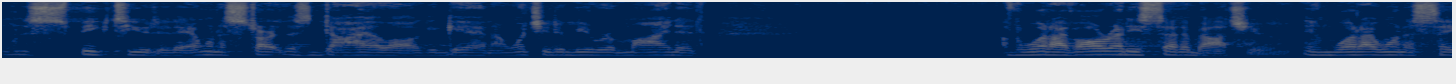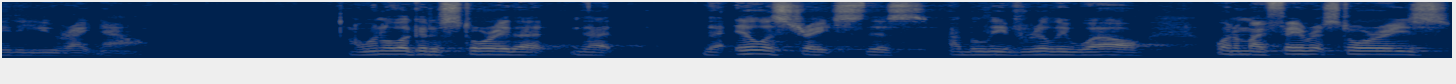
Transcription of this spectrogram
I want to speak to you today. I want to start this dialogue again. I want you to be reminded of what I've already said about you and what I want to say to you right now. I want to look at a story that, that, that illustrates this, I believe, really well. One of my favorite stories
